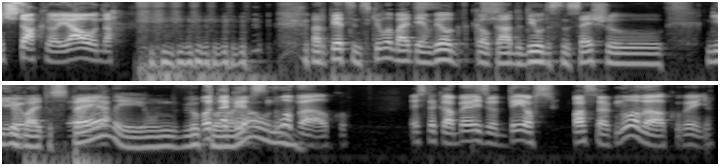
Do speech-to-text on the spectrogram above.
Viņš sāk no jauna. Ar 500 kilobaitiem vilkt kaut kādu 26 gigabaitu spēli jā, jā. un vilkt to no jauna. Novelku. Es tā kā beidzot Dievs pasaku novelku viņu.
